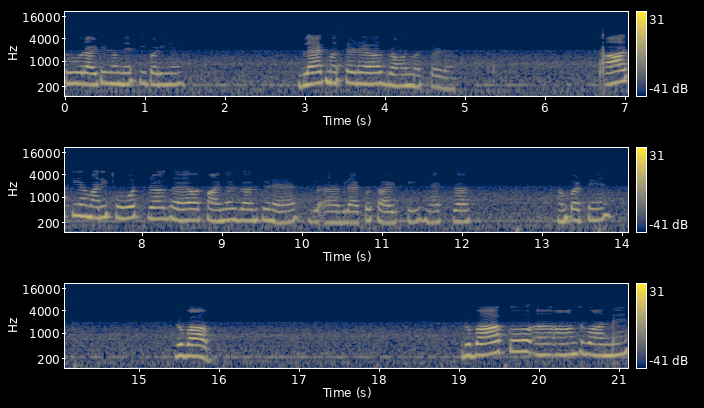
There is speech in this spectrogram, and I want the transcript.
टू वैरायटीज़ हमने इसकी पढ़ी हैं। ब्लैक मस्टर्ड है और ब्राउन मस्टर्ड है। आज की हमारी फोर्थ ड्रग है और फाइनल ड्रग जो है ग्लैकोसाइड्स की। नेक्स्ट ड्रग हम पढ़ते हैं। रुबाब। रुबाब को आम ज़ुबान में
